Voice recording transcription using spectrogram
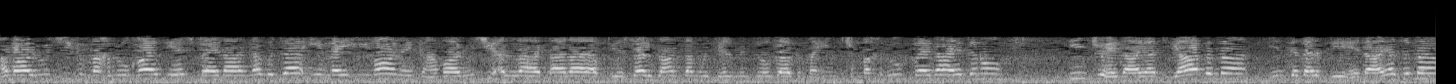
ہماروچی کے مخلوقات ہیچ پیدا نہ گتا یہ میں ایمان ہے کہ ہماروچی اللہ تعالیٰ اپنے سر جانتا مجھے دل میں دوگا کہ میں انچ مخلوق پیدا ہے کنو انچ ہدایت یاب با ان قدر بے ہدایت با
